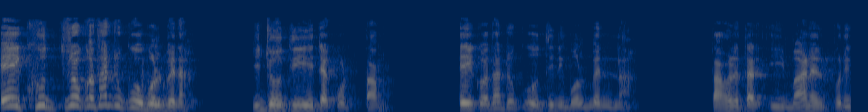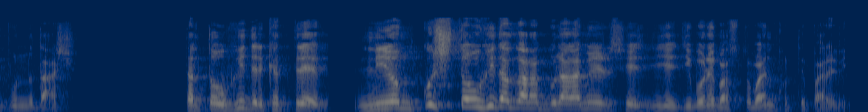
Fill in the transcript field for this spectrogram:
এই ক্ষুদ্র কথাটুকুও বলবে না যে যদি এটা করতাম, এই কথাটুকুও তিনি বলবেন না। তাহলে তার ইমানের পরিপূর্ণতা আসে। তার তৌহিদের ক্ষেত্রে নিরঙ্কুশ তৌহিদ আল্লাহ রাবুল আলমীর সে নিজের জীবনে বাস্তবায়ন করতে পারেনি।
